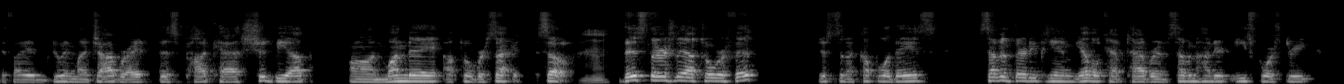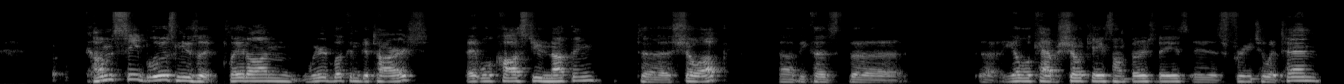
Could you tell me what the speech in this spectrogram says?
if I am doing my job right, this podcast should be up on Monday, October 2nd. So, mm-hmm. this Thursday, October 5th, just in a couple of days, 7:30 p.m. Yellow Cab Tavern, 700 East 4th Street come see blues music played on weird looking guitars. It will cost you nothing to show up uh, because the uh, Yellow Cab showcase on Thursdays is free to attend.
